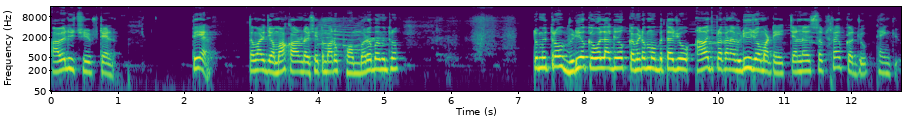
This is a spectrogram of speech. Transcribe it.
આવેલું છે સ્ટેન્ડ તે તમારે જમા કારણ રહેશે તમારું ફોર્મ બરાબર મિત્રો? તો મિત્રો વીડિયો કેવો લાગ્યો? કમેન્ટમાં બતાવજો. આવા જ પ્રકારના વીડિયો જોવા માટે ચેનલ સબસ્ક્રાઈબ કરજો. Thank you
